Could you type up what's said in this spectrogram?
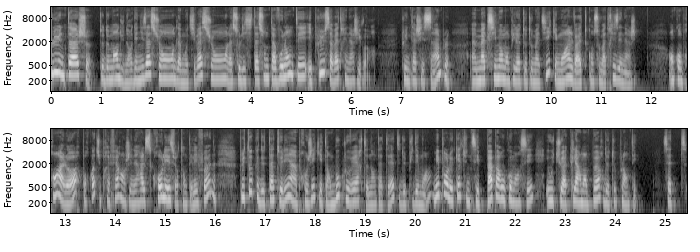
Plus une tâche te demande une organisation, de la motivation, la sollicitation de ta volonté, et plus ça va être énergivore. Plus une tâche est simple, un maximum en pilote automatique, et moins elle va être consommatrice d'énergie. On comprend alors pourquoi tu préfères en général scroller sur ton téléphone plutôt que de t'atteler à un projet qui est en boucle ouverte dans ta tête depuis des mois, mais pour lequel tu ne sais pas par où commencer et où tu as clairement peur de te planter. Cette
